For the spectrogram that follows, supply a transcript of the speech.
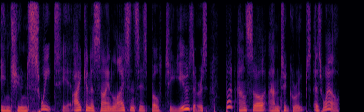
Intune suite here. I can assign licenses both to users but also and to groups as well.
